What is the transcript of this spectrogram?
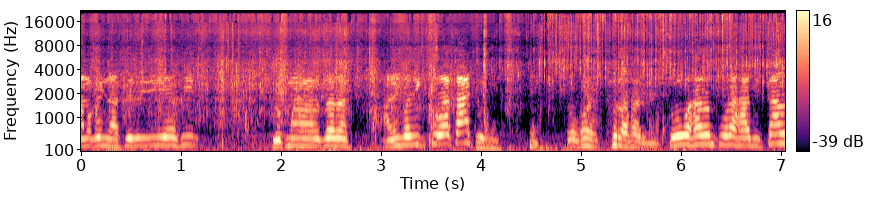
আমাকে নাচে দিয়েছি লোকমান দ্বারা আমি যদি তোরা কাট করব তখন তোরা পারবি তো হারণ তোরা হাবি কাল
